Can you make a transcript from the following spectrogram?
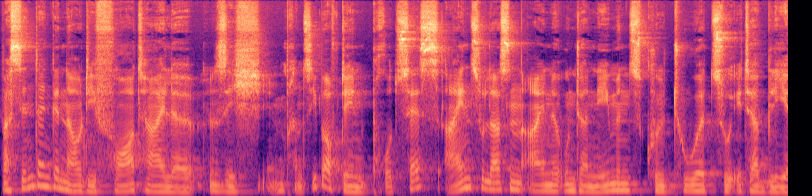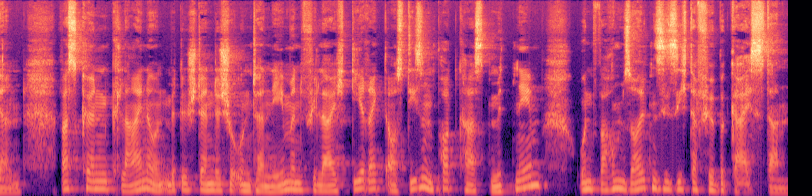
was sind denn genau die Vorteile, sich im Prinzip auf den Prozess einzulassen, eine Unternehmenskultur zu etablieren? Was können kleine und mittelständische Unternehmen vielleicht direkt aus diesem Podcast mitnehmen und warum sollten sie sich dafür begeistern?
